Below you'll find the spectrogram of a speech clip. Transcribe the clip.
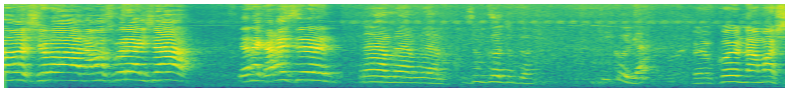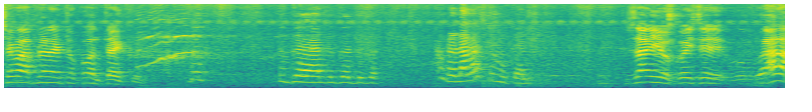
নামাজ সেবা নামাজ পড়ে আইসা এনে খারাইছেন রাম রাম রাম। দুর্গ দুর্গ কি কইলা? কই নামাজ সেবা আপনারাই তো কোন তাই কই। দুর্গ দুর্গ আমরা নামাজ পড়ব কেন? যাই হোক কইছে হ্যাঁ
